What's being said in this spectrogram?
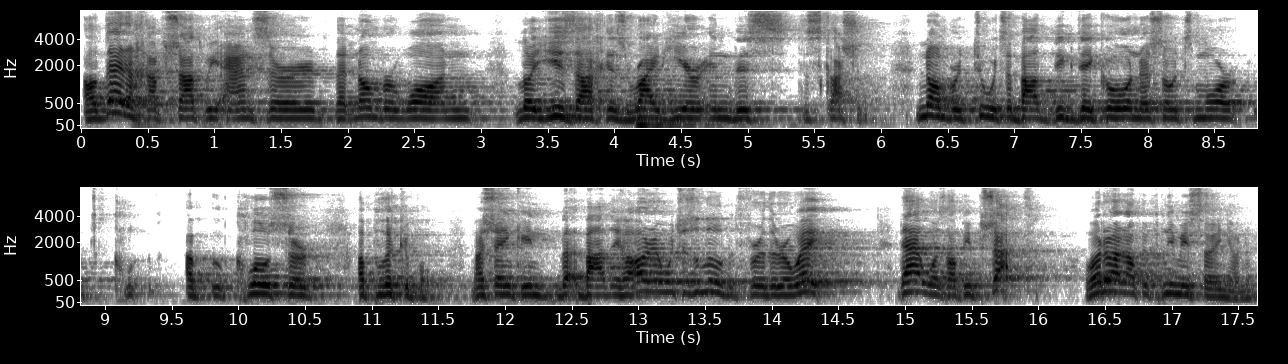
Al Derech Hapshat, we answered that number one, Lo Yizach is right here in this discussion. Number two, it's about Big Day so it's more closer applicable. Which is a little bit further away. That was Al Pshat. What about Al Pnimi?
